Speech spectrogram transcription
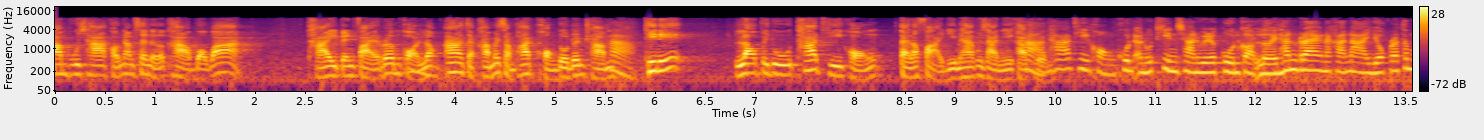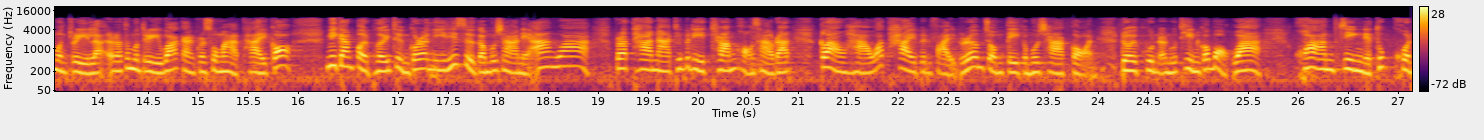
กัมพูชาเขานำเสนอข่าวบอกว่าไทยเป็นฝ่ายเริ่มก่อนแล้วอ้างจากคำให้สัมภาษณ์ของโดนัลด์ทรัมป์ค่ะทีนี้เราไปดูท่าทีของ แต่ละฝ่ายดีไหมฮะคุณชานีครับค่ะผมท่าทีของคุณอนุทินชาญวิรกูลก่อนเลยท่านแรกนะคะ นายกรัฐมนตรีและรัฐมนตรีว่าการกระทรวงมหาดไทยก็มีการเปิดเผยถึงกรณีที่สื่อกัมพูชาเนี่ยอ้างว่าประธานาธิบดีทรัมป์ของสหรัฐ กล่าวหาว่าไทยเป็นฝ่ายเริ่มโจมตีกัมพูชาก่อน โดยคุณอนุทินก็บอกว่า ความจริงเนี่ยทุกคน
